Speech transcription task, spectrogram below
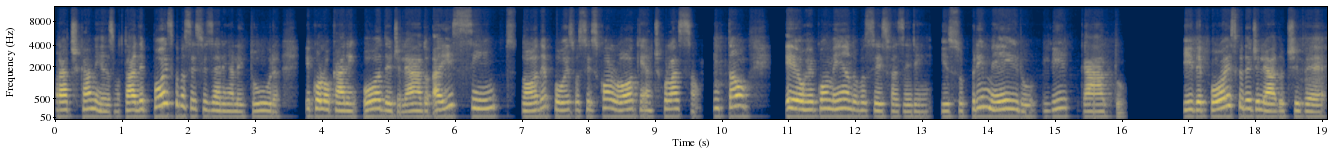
praticar mesmo, tá? Depois que vocês fizerem a leitura e colocarem o dedilhado, aí sim, só depois vocês coloquem a articulação. Então, eu recomendo vocês fazerem isso primeiro ligado. E depois que o dedilhado tiver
